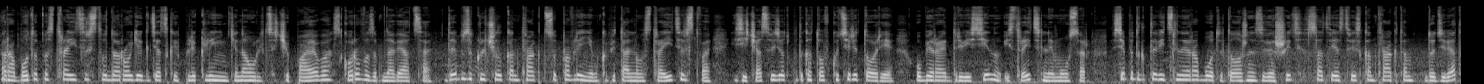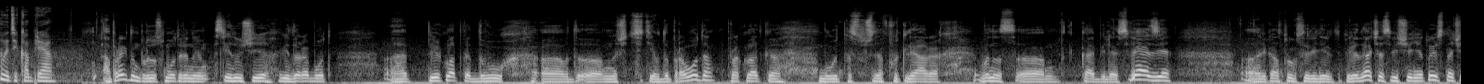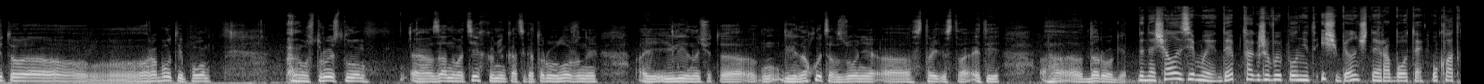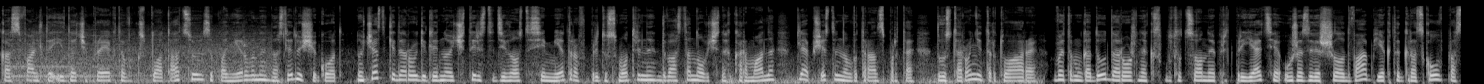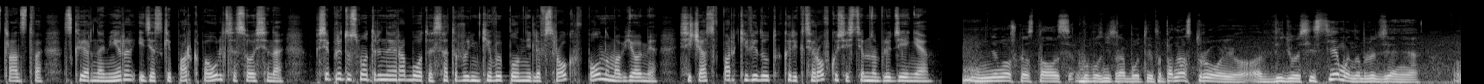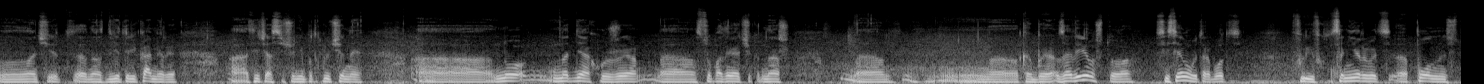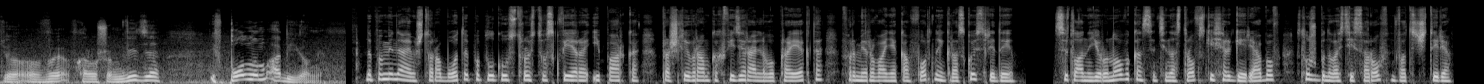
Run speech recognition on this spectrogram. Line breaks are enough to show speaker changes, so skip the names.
Работы по строительству дороги к детской поликлинике на улице Чапаева скоро возобновятся. ДЭП заключил контракт с управлением капитального строительства и сейчас ведет подготовку территории, убирает древесину и строительный мусор. Все подготовительные работы должны завершить в соответствии с контрактом до 9 декабря.
А проектом предусмотрены следующие виды работ. Э, перекладка двух э, э, значит, сетей водопровода. Прокладка будет в футлярах. Вынос кабеля связи реконструкции линии передачи освещения. То есть, значит, э, работы по устройству заново тех коммуникаций, которые уложены э, или, значит, э, или находятся в зоне строительства этой дороги.
До начала зимы ДЭП также выполнит и щебеночные работы. Укладка асфальта и дача проекта в эксплуатацию запланированы на следующий год. На участке дороги длиной 497 метров предусмотрены два остановочных кармана для общественного транспорта, двусторонние тротуары. В этом году дорожное эксплуатационное предприятие уже завершило два объекта городского пространства – сквер Намира и детский парк по улице Сосина. Все предусмотренные работы сотрудничают сотрудники выполнили в срок в полном объеме. Сейчас в парке ведут корректировку систем наблюдения.
Немножко осталось выполнить работы по настрою видеосистемы наблюдения. Значит, у нас 2-3 камеры а сейчас еще не подключены. А, но на днях уже а, субподрядчик наш как бы заверил, что система будет работать и функционировать полностью в, в хорошем виде и в полном объеме.
Напоминаем, что работы по благоустройству сквера и парка прошли в рамках федерального проекта формирования комфортной городской среды. Светлана Ярунова, Константин Островский, Сергей Рябов. Служба новостей Саров, 24.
